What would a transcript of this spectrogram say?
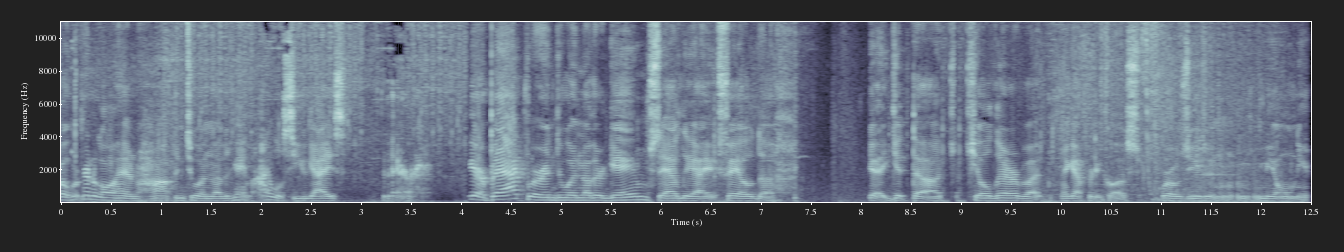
But we're gonna go ahead and hop into another game. I will see you guys there. We are back. We're into another game. Sadly, I failed to yeah, get the kill there, but I got pretty close. Rosie's and Mjolnir.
